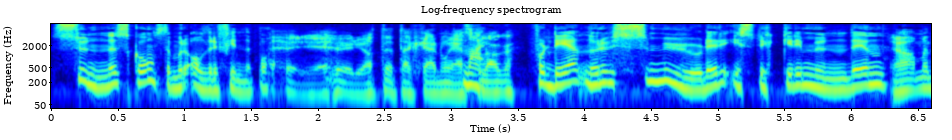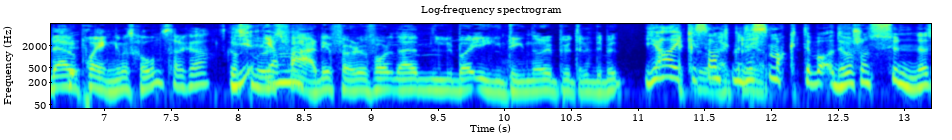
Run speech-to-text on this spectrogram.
sunne scones, det må du aldri finne på. Jeg hører, jeg hører jo at dette ikke er noe jeg Nei, skal lage. for det, når du smuler i stykker i munnen din Ja, Men det er jo poenget med scones, er det ikke det? Skal smules ja, men- ferdig før du får Det er bare ingenting når du putter det i munnen. Ja, ikke sant? Men det smakte bare Det var sånn sunne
